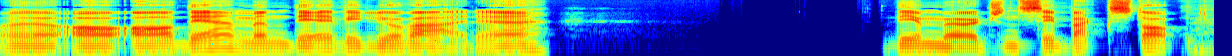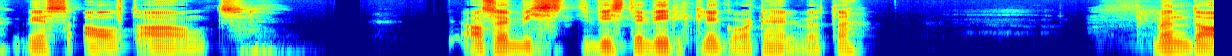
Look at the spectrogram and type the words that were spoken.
uh, av, av, det, men det vil jo være the emergency backstop hvis alt annet Altså hvis, hvis det virkelig går til helvete. Men da,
